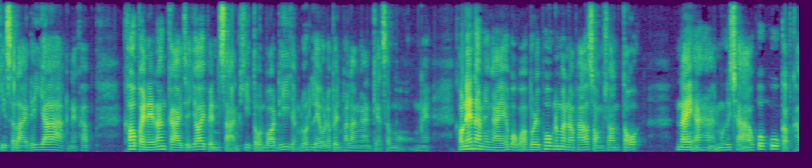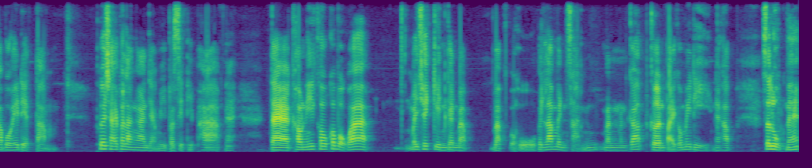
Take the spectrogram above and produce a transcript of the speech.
กลีเซอไรด์ได้ยากนะครับ เข้าไปในร่างกายจะย่อยเป็นสาร ketone body อย่างรวดเร็ว และเป็นพลังงานแก่สมองนะ เขาแนะนำยังไงเขาบอกว่าบริโภคน้ำมันมะพร้าว 2 ช้อนโต๊ะ ในอาหารมื้อเช้าควบคู่กับคาร์โบไฮเดรตต่ำเพื่อใช้พลังงานอย่างมีประสิทธิภาพนะแต่คราวนี้เขาก็บอกว่าไม่ใช่กินกันแบบแบบโอ้โหเป็นล่ำเป็นสันมันมันก็เกินไปก็ไม่ดีนะครับ สรุปนะ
